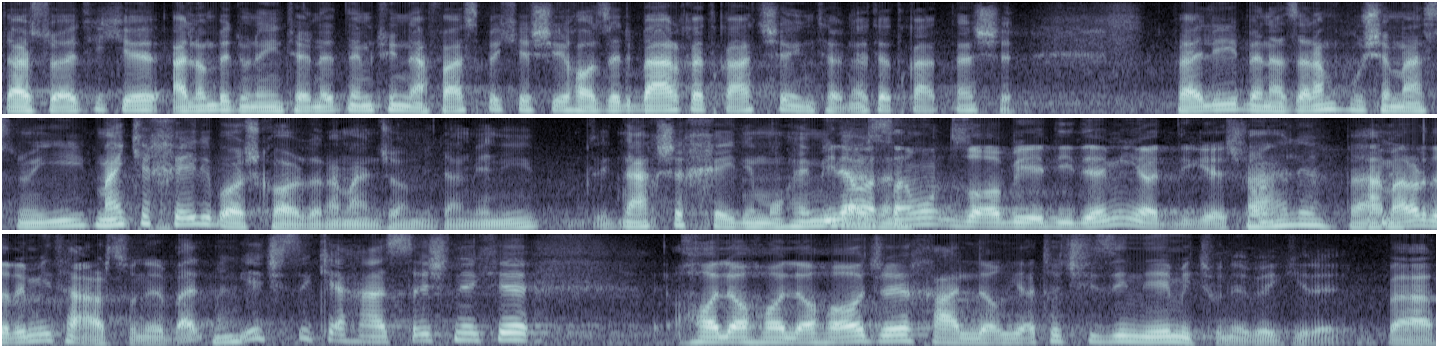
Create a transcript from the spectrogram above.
در صورتی که الان بدون اینترنت نمی‌تونی نفس بکشی حاضری برقت قطع شه اینترنتت قطع نشه. ولی به نظرم هوش مصنوعی من که خیلی باش کار دارم انجام میدم. یعنی نقش خیلی مهمی در مثلا اون زاویه دیده میاد دیگه چون بله، بله. همه رو داره میترسونه. بعد بله. یه چیزی که هستش نه که حالا حالا ها جای خلاقیت و چیزی نمی‌تونه بگیره. و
